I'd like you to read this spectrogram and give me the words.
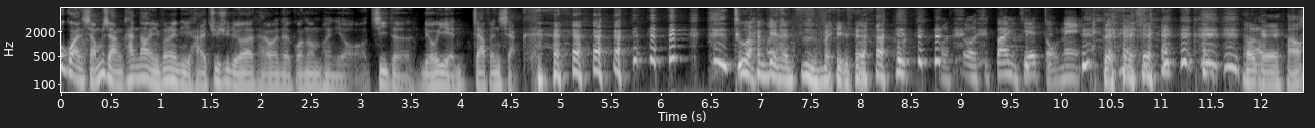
不管想不想看到 Infinity 还继续留在台湾的观众朋友，记得留言加分享。突然变成自费的，我我帮你接抖内。对，OK，好，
